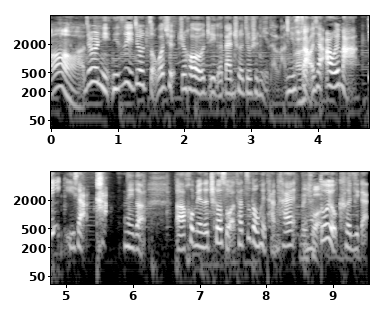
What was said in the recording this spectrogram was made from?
啊，啊，就是你你自己就走过去之后，这个单车就是你的了。你哎扫一下二维码，滴一下，咔，那个呃后面的车锁它自动会弹开，没错多有科技感。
